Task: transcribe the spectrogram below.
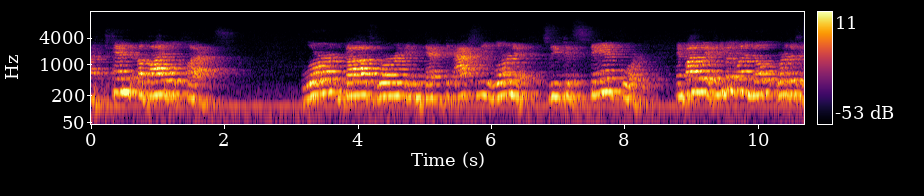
Attend a Bible class. Learn God's Word in depth. Actually learn it so you can stand for it. And by the way, if anybody want to know where there's a,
